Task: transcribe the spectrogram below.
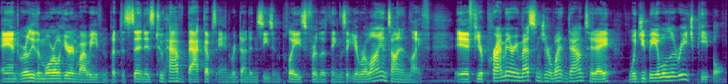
And really, the moral here and why we even put this in is to have backups and redundancies in place for the things that you're reliant on in life. If your primary messenger went down today, would you be able to reach people?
